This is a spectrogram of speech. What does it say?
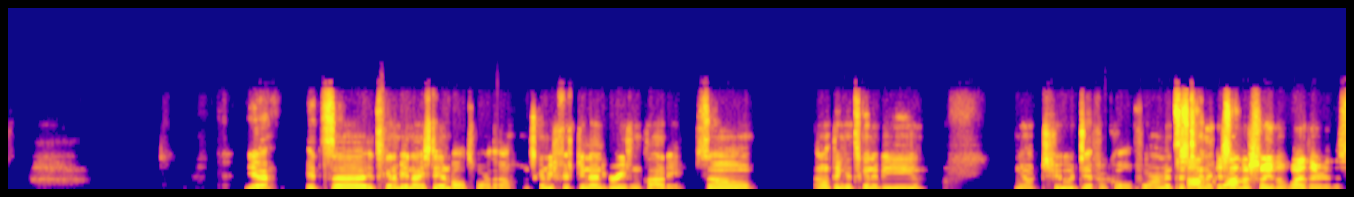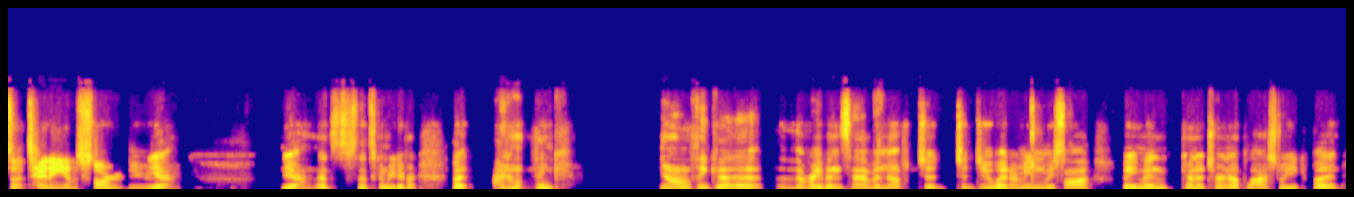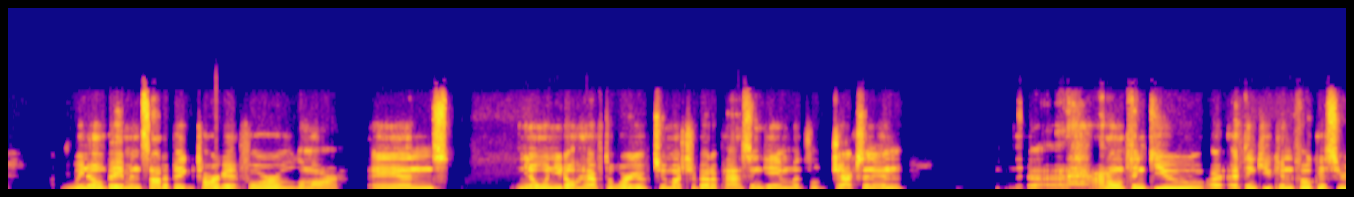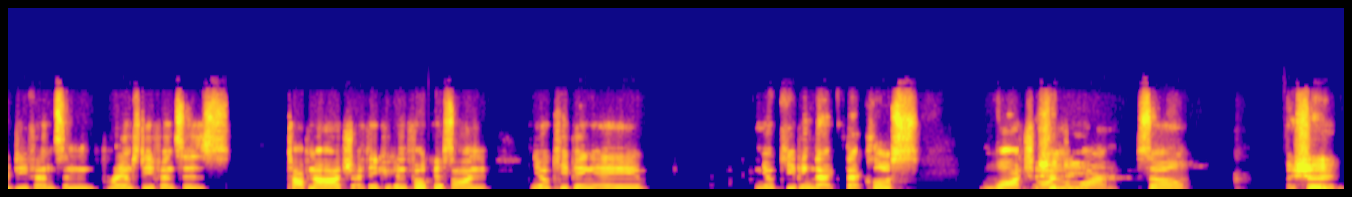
Yeah, it's uh it's gonna be a nice day in Baltimore though. It's gonna be 59 degrees and cloudy. So I don't think it's gonna be you know too difficult for him. It's, it's a not, 10 o'clock. It's not necessarily the weather. It's a 10 a.m. start, dude. Yeah. Yeah, that's that's gonna be different. But I don't think you know, I don't think uh the Ravens have enough to to do it. I mean, we saw Bateman kind of turn up last week, but we know Bateman's not a big target for Lamar. And you know, when you don't have to worry too much about a passing game with Jackson in, uh, I don't think you. I, I, think you can focus your defense, and Rams defense is top notch. I think you can focus on, you know, keeping a you know, keeping that that close watch on should be. Lamar. So They should.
